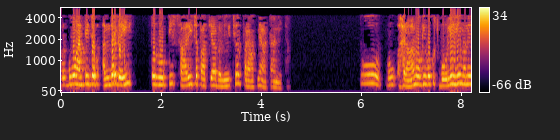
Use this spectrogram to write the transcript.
और वो आंटी जब अंदर गई तो रोटी सारी चपातियाँ बनी हुई थी और परात में आटा नहीं था। तो वो हैरान होगी वो कुछ बोले ही उन्होंने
